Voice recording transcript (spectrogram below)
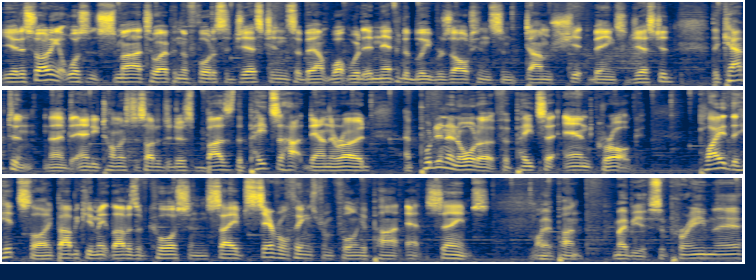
Yeah, deciding it wasn't smart to open the floor to suggestions about what would inevitably result in some dumb shit being suggested, the captain, named Andy Thomas, decided to just buzz the Pizza Hut down the road and put in an order for pizza and grog. Played the hits like Barbecue Meat Lovers, of course, and saved several things from falling apart at the seams. Mind the pun. Maybe a supreme there.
